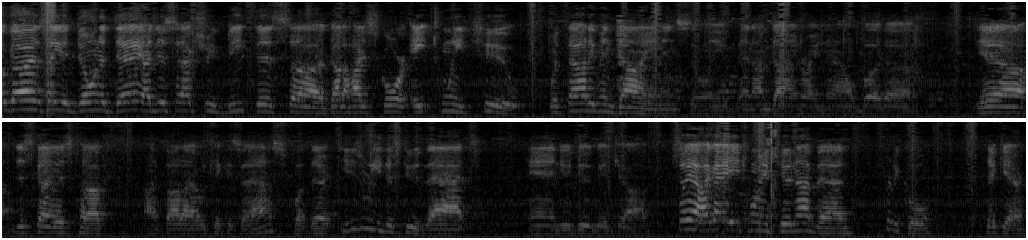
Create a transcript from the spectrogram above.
Hello guys, how you doing today? I just actually beat this, uh, got a high score, 822, without even dying instantly, and I'm dying right now, but, uh, yeah, this guy is tough. I thought I would kick his ass, but there, usually you just do that, and you do a good job. So yeah, I got 822, not bad, pretty cool. Take care.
